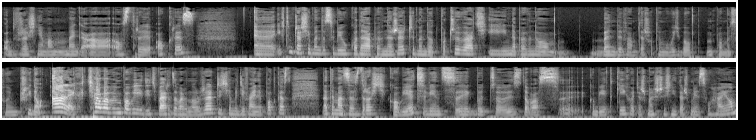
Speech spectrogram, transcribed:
od września mam mega ostry okres. E, I w tym czasie będę sobie układała pewne rzeczy, będę odpoczywać i na pewno będę Wam też o tym mówić, bo pomysły mi przyjdą. Ale chciałabym powiedzieć bardzo ważną rzecz. Dzisiaj będzie fajny podcast na temat zazdrości kobiet, więc jakby to jest do Was e, kobietki, chociaż mężczyźni też mnie słuchają.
